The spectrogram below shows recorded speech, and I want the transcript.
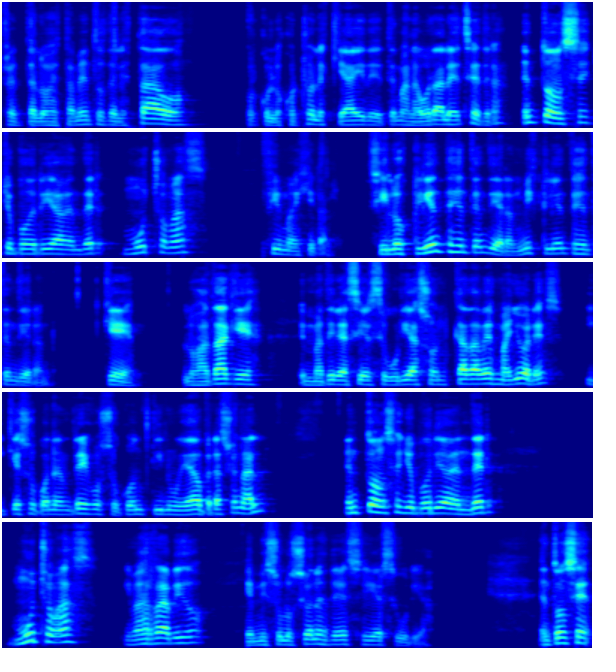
frente a los estamentos del Estado, por con los controles que hay de temas laborales, etcétera, entonces yo podría vender mucho más firma digital. Si los clientes entendieran, mis clientes entendieran que los ataques en materia de ciberseguridad son cada vez mayores y que eso pone en riesgo su continuidad operacional, entonces yo podría vender mucho más y más rápido en mis soluciones de ciberseguridad. Entonces,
